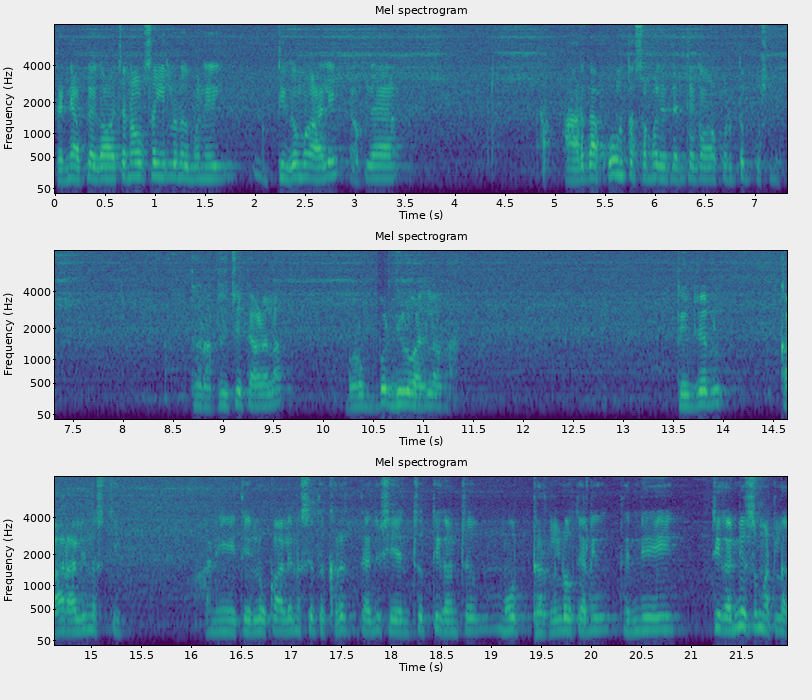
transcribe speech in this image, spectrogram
त्यांनी आपल्या गावाचं नाव सांगितलं नव्हतं म्हणे तिघं मग आले आपल्या अर्धा पाऊण तासामध्ये त्यांच्या गावापर्यंत पोचले तर रात्रीचे त्यावेळेला बरोबर दीड वाजला होता. ते जर कार आली नसती आणि ते लोक आले नसते तर खरंच त्या दिवशी यांचं तिघांचं मौत ठरलेलं होतं आणि त्यांनी तिघांनीच म्हटलं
